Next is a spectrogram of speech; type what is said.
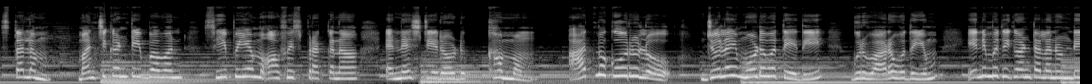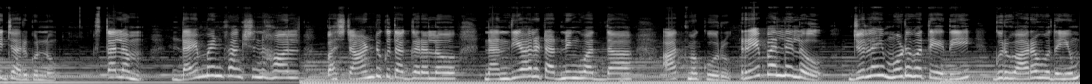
స్థలం మంచికంటి భవన్ సిపిఎం ఆఫీస్ ప్రక్కన ఎన్ఎస్టి రోడ్ ఖమ్మం. ఆత్మకూరులో జూలై మూడవ తేదీ గురువారం ఉదయం ఎనిమిది గంటల నుండి జరుగును. స్థలం డైమండ్ ఫంక్షన్ హాల్ బస్టాండుకు దగ్గరలో నంద్యాల టర్నింగ్ వద్ద ఆత్మకూరు. రేపల్లెలో జూలై మూడవ తేదీ గురువారం ఉదయం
